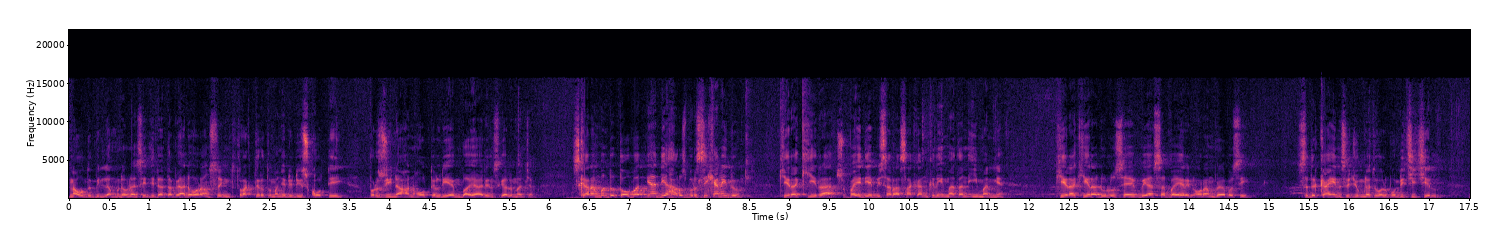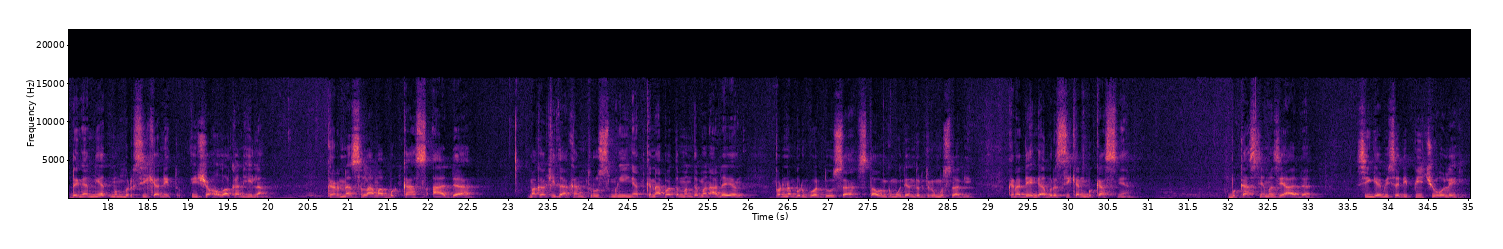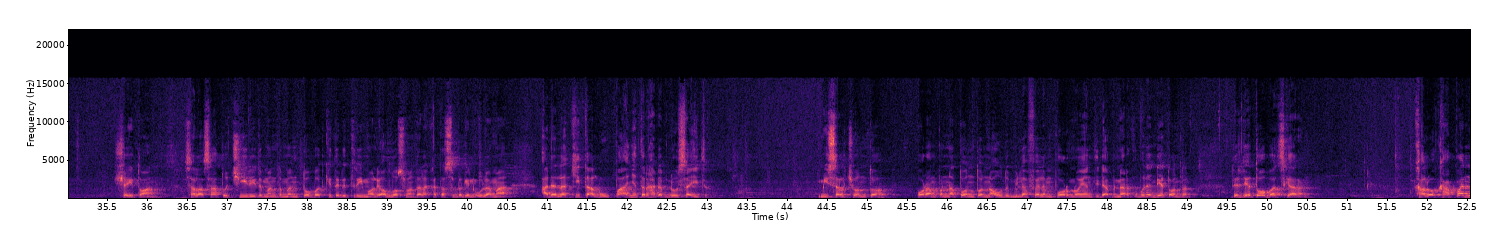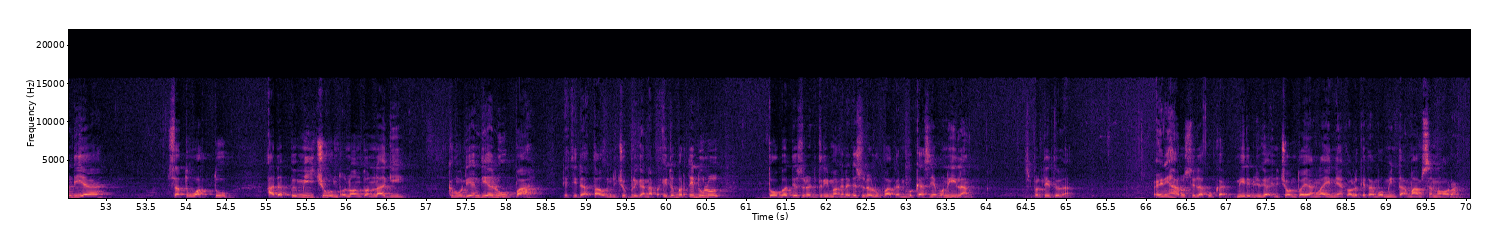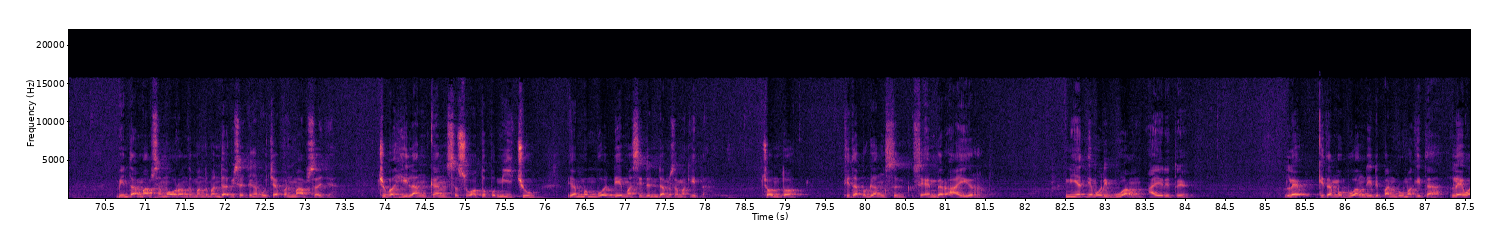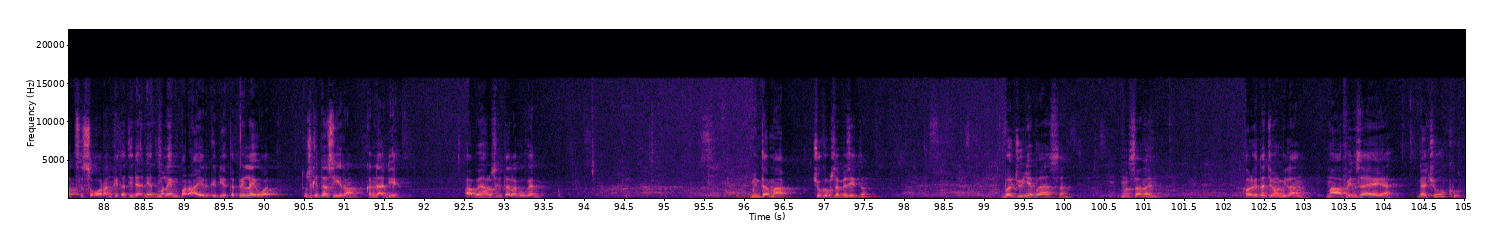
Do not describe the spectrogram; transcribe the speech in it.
Naudzubillah, mudah-mudahan sih tidak. Tapi ada orang sering traktir temannya di diskotik, perzinahan, hotel dia bayarin segala macam. Sekarang bentuk taubatnya dia harus bersihkan itu. Kira-kira supaya dia bisa rasakan kenikmatan imannya. Kira-kira dulu saya biasa bayarin orang berapa sih? Sedekahin sejumlah itu walaupun dicicil. Dengan niat membersihkan itu. Insya Allah akan hilang. Karena selama bekas ada, maka kita akan terus mengingat. Kenapa teman-teman ada yang pernah berbuat dosa, setahun kemudian terjerumus lagi? Karena dia nggak bersihkan bekasnya. Bekasnya masih ada. Sehingga bisa dipicu oleh syaitan. Salah satu ciri teman-teman tobat kita diterima oleh Allah SWT, kata sebagian ulama, adalah kita lupanya terhadap dosa itu. Misal contoh, orang pernah tonton, naudzubillah film porno yang tidak benar, kemudian dia tonton. Terus dia tobat sekarang. Kalau kapan dia satu waktu ada pemicu untuk nonton lagi, kemudian dia lupa, dia tidak tahu ini cuplikan apa. Itu berarti dulu tobatnya sudah diterima karena dia sudah lupakan, bekasnya pun hilang. Seperti itulah. Ini harus dilakukan. Mirip juga ini contoh yang lain ya, kalau kita mau minta maaf sama orang. Minta maaf sama orang teman-teman, tidak bisa dengan ucapan maaf saja. Coba hilangkan sesuatu pemicu yang membuat dia masih dendam sama kita. Contoh, kita pegang se seember air, niatnya mau dibuang air itu ya. Le kita mau buang di depan rumah kita, lewat seseorang, kita tidak niat melempar air ke dia, tapi lewat, terus kita siram, kena dia. Apa yang harus kita lakukan? Minta maaf. Cukup sampai situ? Bajunya basah. Masalahnya. Kalau kita cuma bilang, maafin saya ya, nggak cukup.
